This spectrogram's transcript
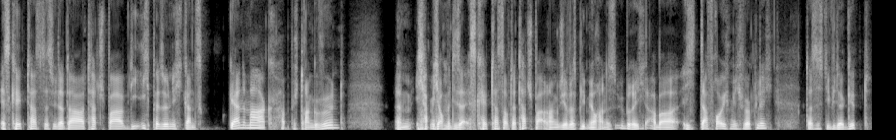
Escape-Taste ist wieder da, Touchbar, die ich persönlich ganz gerne mag, habe mich dran gewöhnt. Ähm, ich habe mich auch mit dieser Escape-Taste auf der Touchbar arrangiert, das blieb mir auch alles übrig, aber ich, da freue ich mich wirklich, dass es die wieder gibt.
